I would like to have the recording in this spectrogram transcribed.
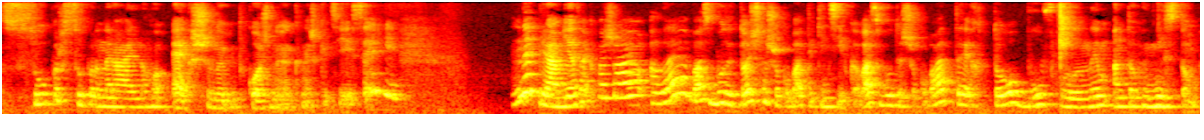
супер-супер нереального екшену від кожної книжки цієї серії, не прям я так вважаю, але вас буде точно шокувати кінцівка. Вас буде шокувати, хто був головним антагоністом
